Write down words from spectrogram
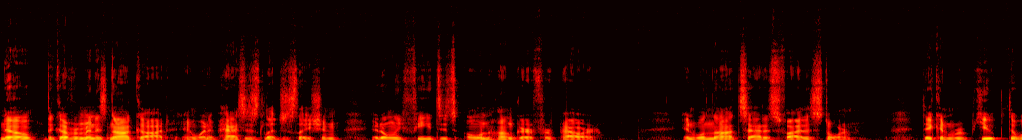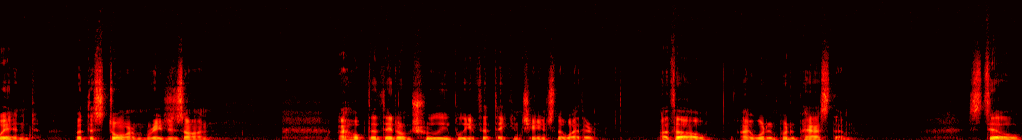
No, the government is not God, and when it passes legislation, it only feeds its own hunger for power, and will not satisfy the storm. They can rebuke the wind, but the storm rages on. I hope that they don't truly believe that they can change the weather, although I wouldn't put it past them. Still,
